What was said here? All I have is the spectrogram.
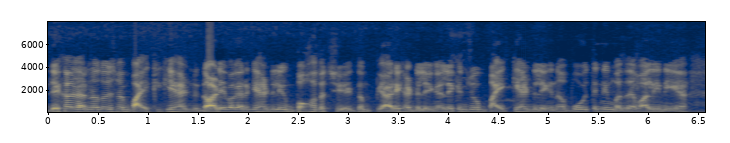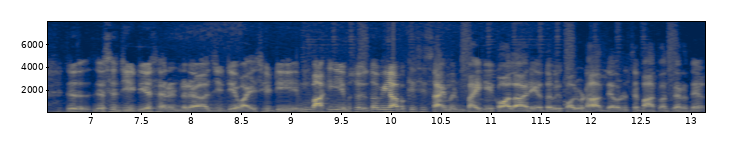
देखा जाए ना तो इसमें बाइक की हैंड गाड़ी वगैरह की हैंडलिंग बहुत अच्छी है, एकदम प्यारी हैंडलिंग है, लेकिन जो बाइक की हैंडलिंग है ना, वो इतनी मज़े वाली नहीं है। जैसे जी टी सरेंडर है G T Y C T इन बाकी गेम्स तो तभी यहाँ पर किसी साइमन भाई की कॉल आ रही है तो अभी कॉल उठाते हैं और उनसे बात बात करते हैं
